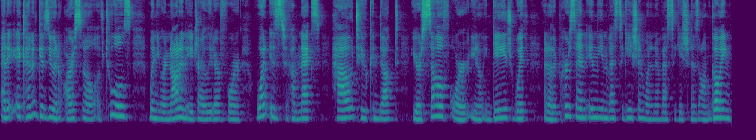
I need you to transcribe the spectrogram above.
And it, it kind of gives you an arsenal of tools when you are not an HR leader for what is to come next, how to conduct yourself or you know engage with another person in the investigation when an investigation is ongoing.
